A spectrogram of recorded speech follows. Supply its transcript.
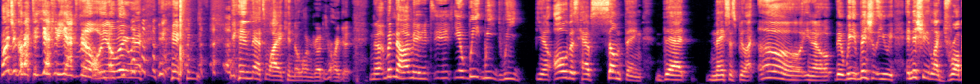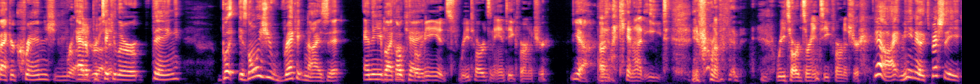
why don't you go back to Yakety Yakville? You know, and, and that's why I can no longer go to Target. No, but no, I mean, it- it- you know, we, we, we, you know, all of us have something that makes us be like, oh, you know, that we eventually, we initially like draw back or cringe Right, at a right. particular thing. But as long as you recognize it, and then you're like, For- okay, For me, it's retards and antique furniture. yeah, I, I cannot eat in front of retards or antique furniture. Yeah, I mean, especially,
